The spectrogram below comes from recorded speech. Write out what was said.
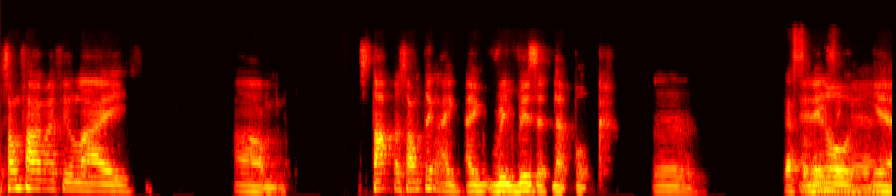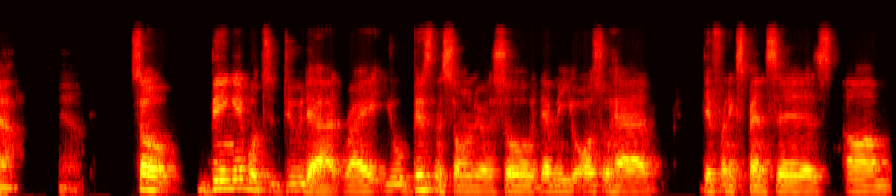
sometimes I feel like um stuck or something. I I revisit that book. Mm. That's amazing, man. yeah. So being able to do that, right? You're a business owner, so that means you also have different expenses. Um,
